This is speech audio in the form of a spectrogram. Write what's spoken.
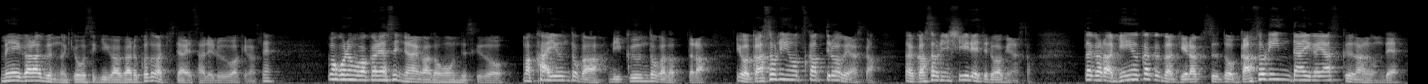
銘柄群の業績が上がることが期待されるわけなんですね。まあこれもわかりやすいんじゃないかと思うんですけど、まあ海運とか陸運とかだったら、要はガソリンを使ってるわけじゃないですか。だからガソリン仕入れてるわけじゃないですか。だから原油価格が下落するとガソリン代が安くなるんで、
